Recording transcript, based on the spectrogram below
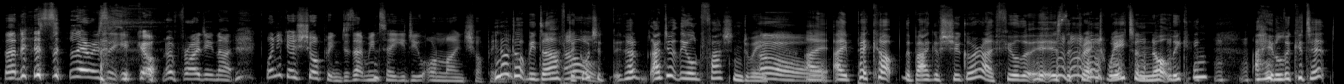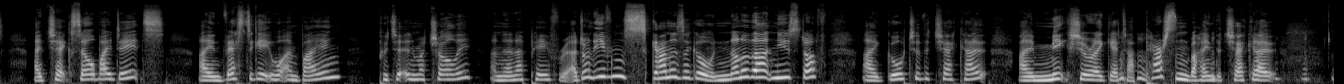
That is hilarious that you go on a Friday night. When you go shopping, does that mean say you do online shopping? No, don't be daft. I go Oh. to. I do it the old-fashioned way. Oh. I, I pick up the bag of sugar. I feel that it is the correct weight and not leaking. I look at it. I check sell-by dates. I investigate what I'm buying. Put it in my trolley, and then I pay for it. I don't even scan as I go. None of that new stuff. I go to the checkout. I make sure I get a person behind the checkout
